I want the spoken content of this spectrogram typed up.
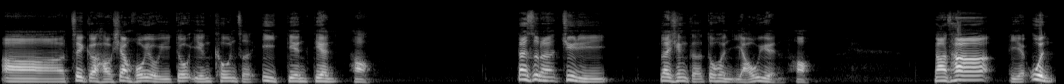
啊，这个好像侯友宜都赢柯文哲一点点，哈，但是呢，距离赖清德都很遥远，哈，那他也问。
